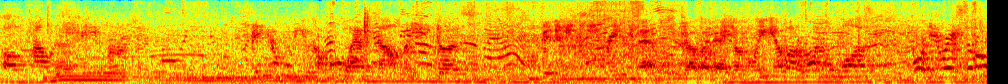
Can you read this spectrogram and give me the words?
of Alan Chambers. Baker will be a couple laps down, but he does finish the racing. That's a good job by that young lady. How about a round of applause for race number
